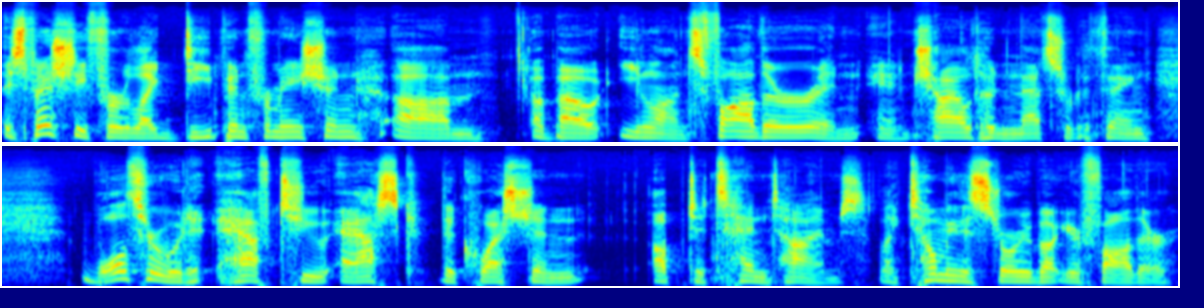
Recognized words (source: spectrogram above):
especially for like deep information um, about Elon's father and and childhood and that sort of thing, Walter would have to ask the question up to ten times, like tell me the story about your father,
